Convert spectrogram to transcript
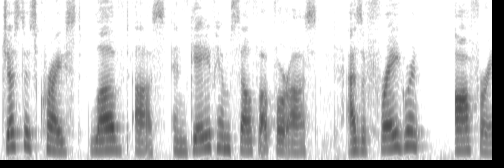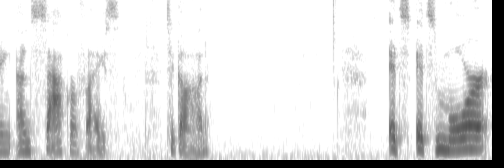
just as Christ loved us and gave himself up for us as a fragrant offering and sacrifice to God. It's, it's more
